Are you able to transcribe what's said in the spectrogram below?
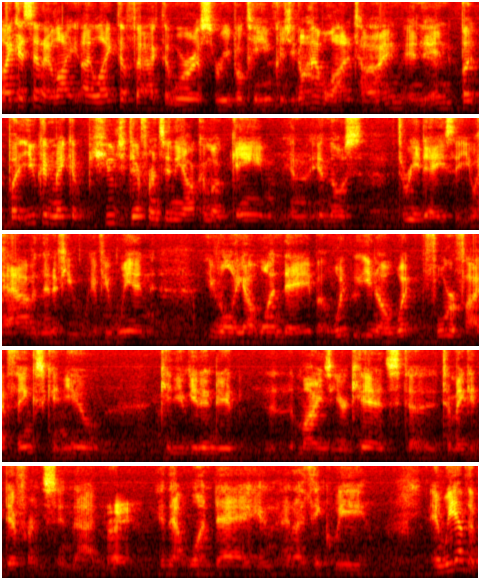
like I said, I like I like the fact that we're a cerebral team because you don't have a lot of time, and, Yeah. and but but you can make a huge difference in the outcome of game in in those three days that you have, and then if you if you win, you've only got one day. But what you know, what four or five things can you can you get into the minds of your kids to to make a difference in that Right. in that one day, and, and I think we, and we have the,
